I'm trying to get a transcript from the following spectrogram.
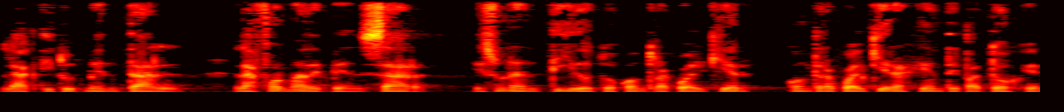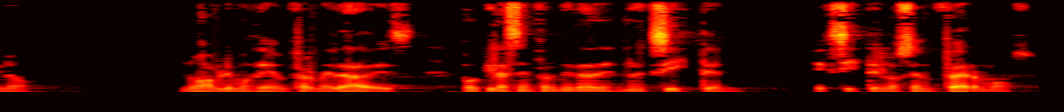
La actitud mental, la forma de pensar, es un antídoto contra cualquier, contra cualquier agente patógeno. No hablemos de enfermedades, porque las enfermedades no existen, existen los enfermos.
